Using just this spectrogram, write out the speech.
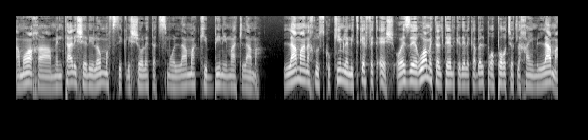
המוח המנטלי שלי לא מפסיק לשאול את עצמו למה קיבינימט למה. למה אנחנו זקוקים למתקפת אש, או איזה אירוע מטלטל כדי לקבל פרופורציות לחיים? למה?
